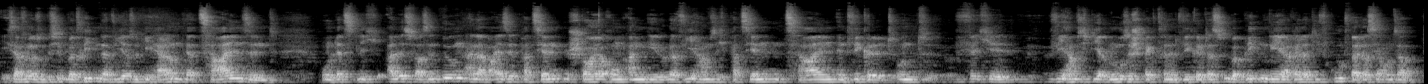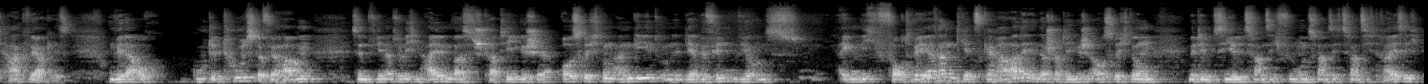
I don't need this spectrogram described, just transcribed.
ich sag's immer so ein bisschen übertrieben, da wir so die Herren der Zahlen sind und letztlich alles, was in irgendeiner Weise Patientensteuerung angeht oder wie haben sich Patientenzahlen entwickelt und welche, wie haben sich Diagnosespektren entwickelt, das überblicken wir ja relativ gut, weil das ja unser Tagwerk ist und wir da auch gute Tools dafür haben, sind wir natürlich in allem, was strategische Ausrichtung angeht und in der befinden wir uns eigentlich fortwährend, jetzt gerade in der strategischen Ausrichtung mit dem Ziel 2025, 2030.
